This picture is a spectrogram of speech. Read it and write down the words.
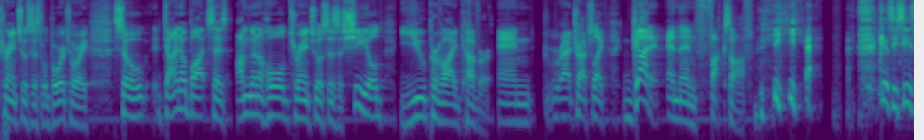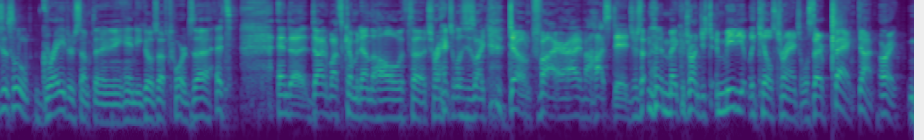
Tarantulas' laboratory. So Dinobot says, "I'm going to hold Tarantulas as a shield. You provide cover." And Rat Trap's like, "Got it," and then fucks off. yeah. Because he sees this little grate or something and he, and he goes off towards that. And uh, Dinobot's coming down the hall with uh, Tarantulas. He's like, Don't fire, I have a hostage or something. And Megatron just immediately kills Tarantulas. They're bang, done. All right. you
